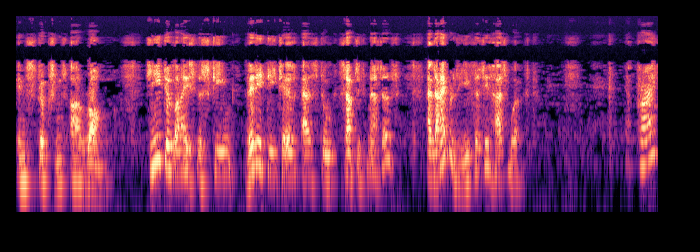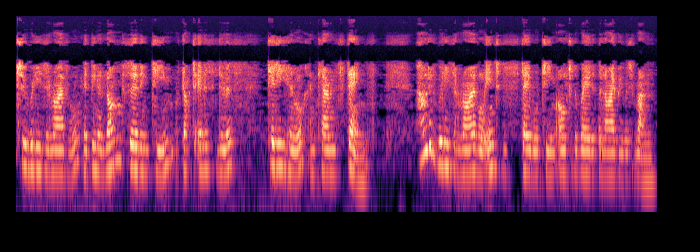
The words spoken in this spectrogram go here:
inscriptions are wrong. He devised a scheme very detailed as to subject matters, and I believe that it has worked. Prior to Willi's arrival, there'd been a long-serving team of Dr. Ellis Lewis, Teddy Hill, and Clarence Staines. How did Willi's arrival into the stable team alter the way that the library was run?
